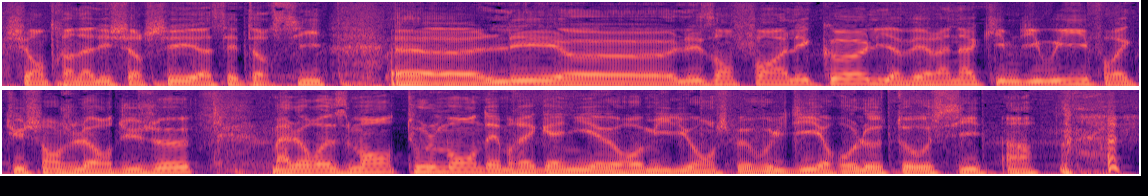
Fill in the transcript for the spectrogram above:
je suis en train d'aller chercher à cette heure-ci euh, les, euh, les enfants à l'école. Il y avait Rena qui me dit oui, il faudrait que tu changes l'heure du jeu. Malheureusement, tout le monde aimerait gagner Euro Million, je peux vous le dire, au loto aussi. Hein.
